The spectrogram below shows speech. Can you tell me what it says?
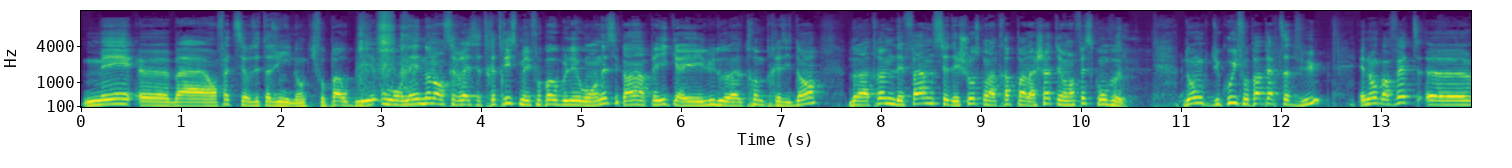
mais euh, bah en fait c'est aux États-Unis, donc il faut pas oublier où on est. Non non c'est vrai, c'est très triste, mais il faut pas oublier où on est. C'est quand même un pays qui a élu Donald Trump président. Donald Trump, des femmes, c'est des choses qu'on attrape par la chatte et on en fait ce qu'on veut. Donc du coup il faut pas perdre ça de vue. Et donc en fait, euh,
